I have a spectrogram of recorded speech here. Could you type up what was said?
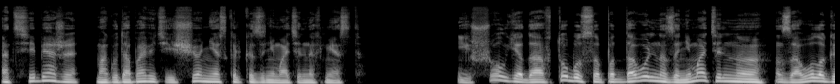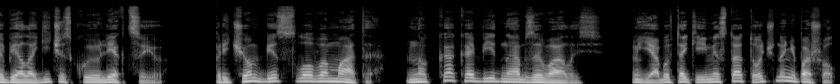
От себя же могу добавить еще несколько занимательных мест. И шел я до автобуса под довольно занимательную зоолого-биологическую лекцию. Причем без слова мата. Но как обидно обзывалась. Я бы в такие места точно не пошел.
